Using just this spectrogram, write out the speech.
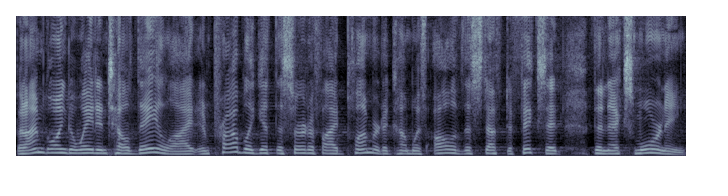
But I'm going to wait until daylight and probably get the certified plumber to come with all of the stuff to fix it the next morning.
